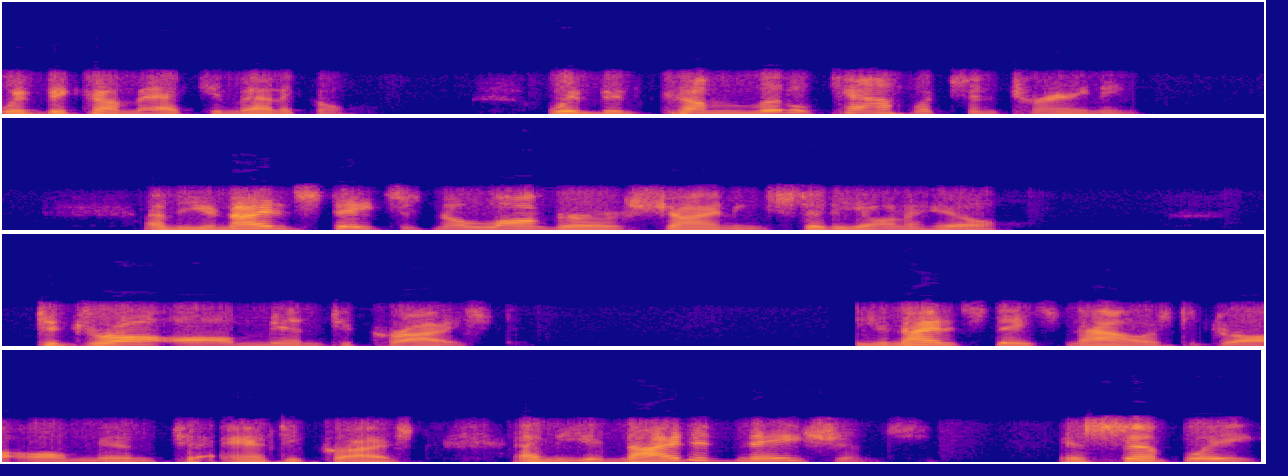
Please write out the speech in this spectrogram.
We've become ecumenical. We've become little Catholics in training. And the United States is no longer a shining city on a hill to draw all men to Christ. The United States now is to draw all men to Antichrist. And the United Nations is simply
